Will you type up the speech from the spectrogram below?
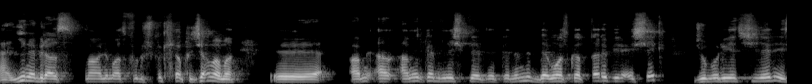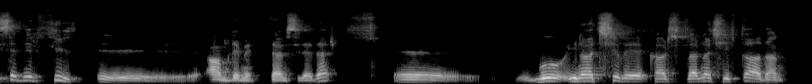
yani yine biraz malumat furuşluk yapacağım ama e, Amerika Birleşik Devletleri'nde demokratları bir eşek, cumhuriyetçileri ise bir fil e, amblemi temsil eder. E, bu inatçı ve karşıtlarına çifte atan,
